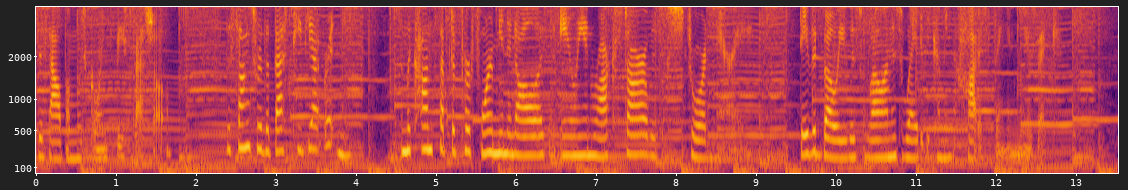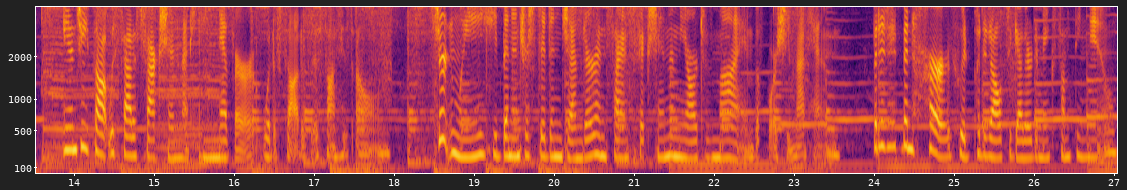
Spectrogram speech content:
this album was going to be special. The songs were the best he'd yet written, and the concept of performing it all as an alien rock star was extraordinary. David Bowie was well on his way to becoming the hottest thing in music. Angie thought with satisfaction that he never would have thought of this on his own. Certainly, he'd been interested in gender and science fiction and the art of mime before she met him. But it had been her who had put it all together to make something new,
